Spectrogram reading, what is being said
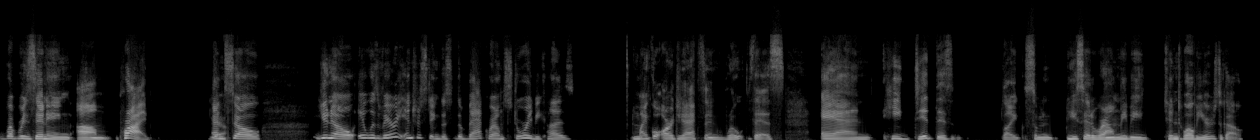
representing um pride. Yeah. and so you know it was very interesting this the background story because michael r. Jackson wrote this and he did this like some he said around maybe 10 12 years ago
